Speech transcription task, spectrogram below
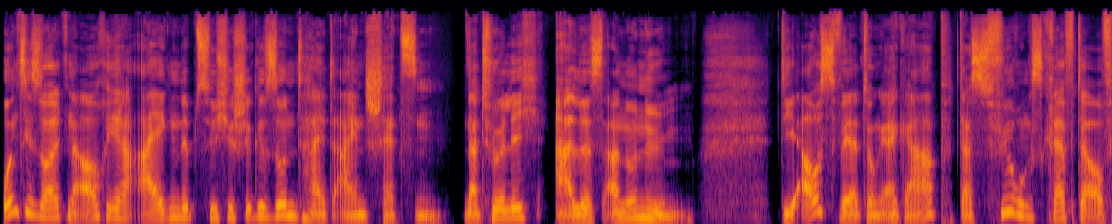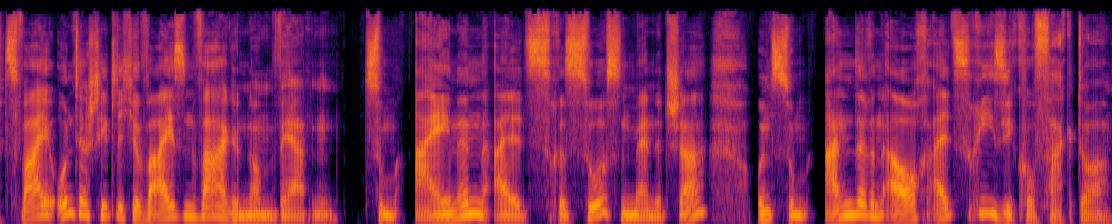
Und sie sollten auch ihre eigene psychische Gesundheit einschätzen. Natürlich alles anonym. Die Auswertung ergab, dass Führungskräfte auf zwei unterschiedliche Weisen wahrgenommen werden. Zum einen als Ressourcenmanager und zum anderen auch als Risikofaktor.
